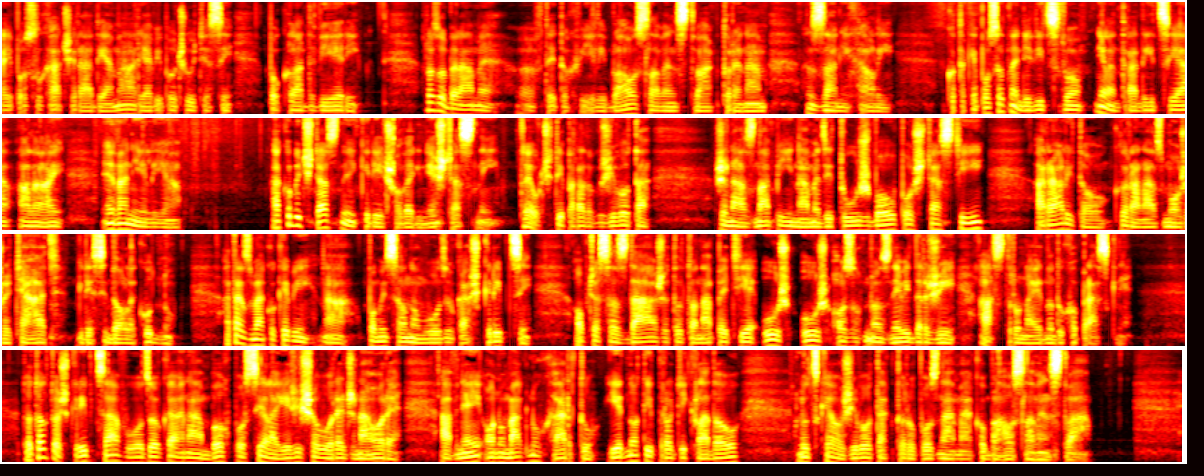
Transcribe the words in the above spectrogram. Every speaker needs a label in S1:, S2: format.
S1: Drahí poslucháči Rádia Mária, vypočujte si poklad viery. Rozoberáme e, v tejto chvíli blahoslavenstva, ktoré nám zanechali ako také posledné dedictvo, nielen tradícia, ale aj evanielia. Ako byť šťastný, keď je človek nešťastný? To je určitý paradox života, že nás napína medzi túžbou po šťastí a realitou, ktorá nás môže ťahať kde si dole ku dnu. A tak sme ako keby na pomyselnom vôdzovka škripci. Občas sa zdá, že toto napätie už, už osobnosť nevydrží a struna jednoducho praskne. Do tohto škripca v úvodzovkách nám Boh posiela Ježišovu reč na hore a v nej onu magnú chartu jednoty protikladov ľudského života, ktorú poznáme ako blahoslavenstvá.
